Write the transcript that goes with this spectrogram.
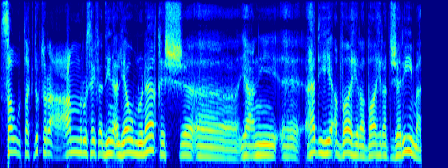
صوتك. دكتور عمرو سيف الدين اليوم نناقش آه، يعني آه، هذه الظاهرة ظاهرة جريمة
